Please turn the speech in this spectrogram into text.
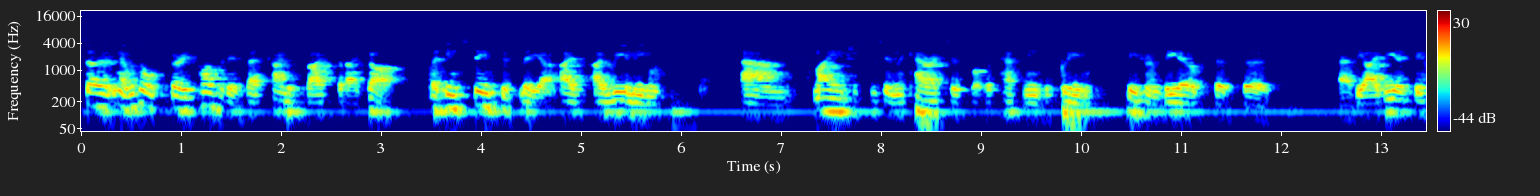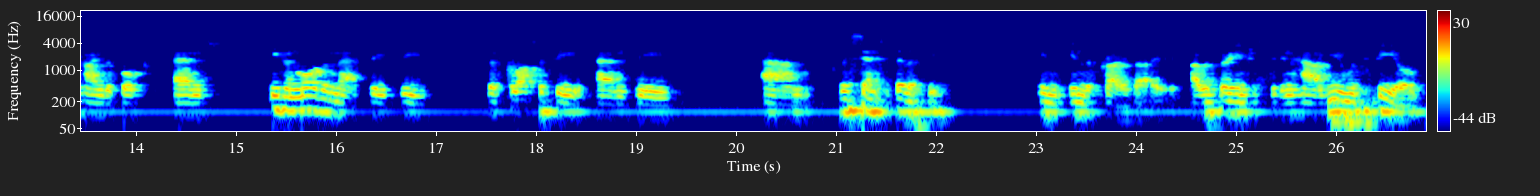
So you know, it was all very positive that kind of advice that I got. But instinctively, I, I really um, my interest was in the characters, what was happening between Peter and Bea, the the, uh, the ideas behind the book, and even more than that, the the, the philosophy and the um, the sensibility in in the prose. I, I was very interested in how you would feel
